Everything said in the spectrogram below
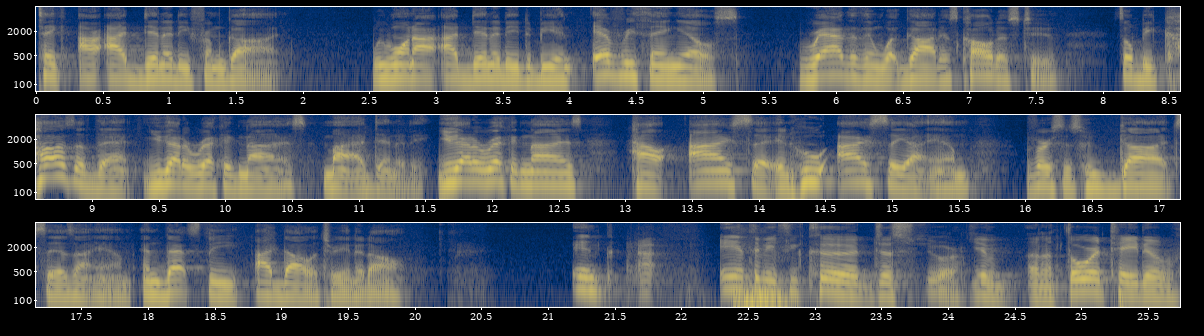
take our identity from God. We want our identity to be in everything else rather than what God has called us to. So, because of that, you got to recognize my identity. You got to recognize how I say and who I say I am versus who God says I am. And that's the idolatry in it all. And uh, Anthony, if you could just sure. give an authoritative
